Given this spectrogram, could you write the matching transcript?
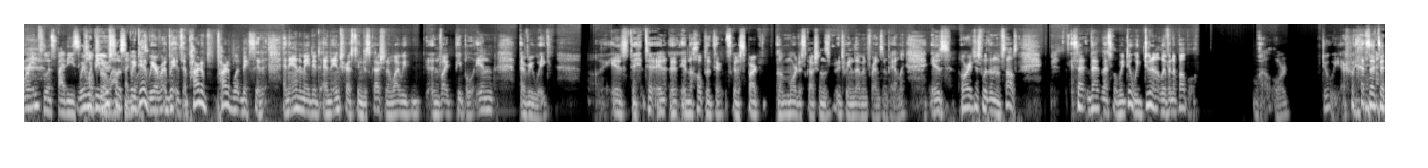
we're influenced by these we would be useless if we did. we are a part of part of what makes it an animated and interesting discussion and why we invite people in every week uh, is to, to in, in, the hope that it's going to spark uh, more discussions between them and friends and family is or just within themselves. That, that that's what we do. We do not live in a bubble. Well or do we? that's, that's a,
